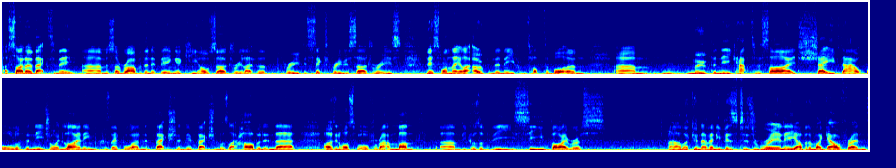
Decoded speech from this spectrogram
a synovectomy um, so rather than it being a keyhole surgery like the previous six previous surgeries. This one they like opened the knee from top to bottom, um, moved the kneecap to the side, shaved out all of the knee joint lining because they thought I had an infection and the infection was like harbored in there. I was in hospital for about a month um, because of the C virus um, I couldn't have any visitors really, other than my girlfriend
